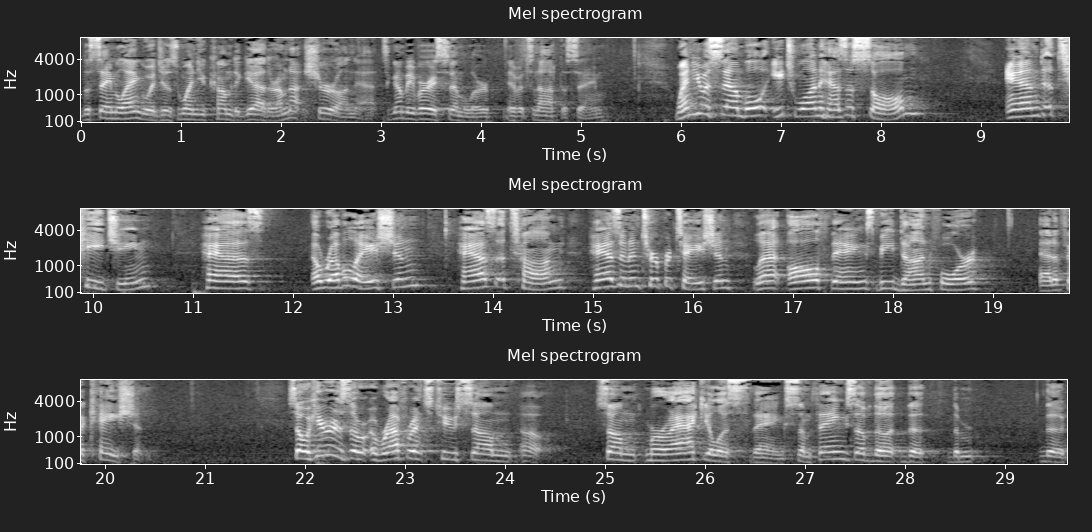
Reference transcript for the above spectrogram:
the same language as when you come together. I'm not sure on that. It's going to be very similar if it's not the same. When you assemble, each one has a psalm and a teaching, has a revelation, has a tongue, has an interpretation. Let all things be done for edification. So here is a reference to some, uh, some miraculous things, some things of the, the, the, the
